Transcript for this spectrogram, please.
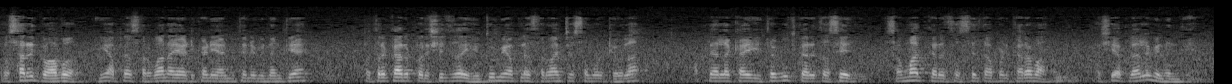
प्रसारित व्हावं ही आपल्या सर्वांना या ठिकाणी या निमित्ताने विनंती आहे. पत्रकार परिषदेचा हेतू मी आपल्या सर्वांच्या समोर ठेवला. आपल्याला काही इथकूच करायचं असेल संवाद करायचा असेल तर आपण करावा अशी आपल्याला विनंती आहे.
